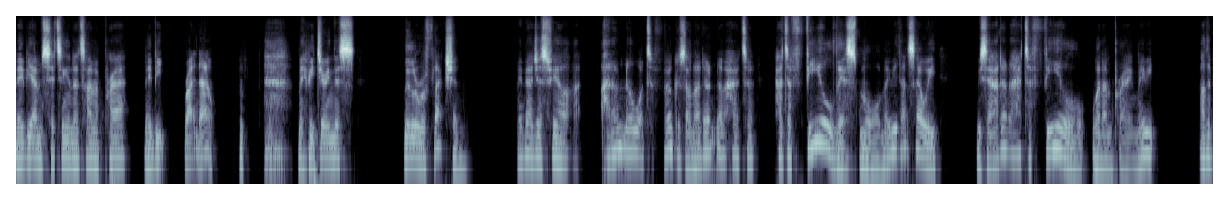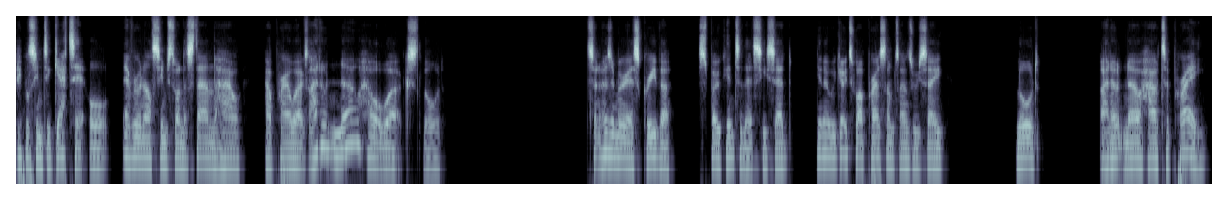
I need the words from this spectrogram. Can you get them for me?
Maybe I'm sitting in a time of prayer, maybe right now, maybe during this little reflection. Maybe I just feel I, I don't know what to focus on. I don't know how to how to feel this more. Maybe that's how we we say I don't know how to feel when I'm praying. Maybe other people seem to get it or everyone else seems to understand how how prayer works. I don't know how it works, Lord. St. Josemaria Escriva spoke into this. He said, you know, we go to our prayer sometimes we say, Lord, I don't know how to pray.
